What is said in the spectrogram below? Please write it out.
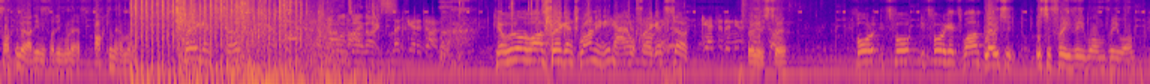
Fucking hell, I didn't, I didn't run out of fucking ammo. Three against two. Everyone's on. Let's get it done. Killed the one. Three against one in here now, or three against two. Get to the new Three against two. Four, it's four, it's four against one. No, it's a, it's a 3v1, v1.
